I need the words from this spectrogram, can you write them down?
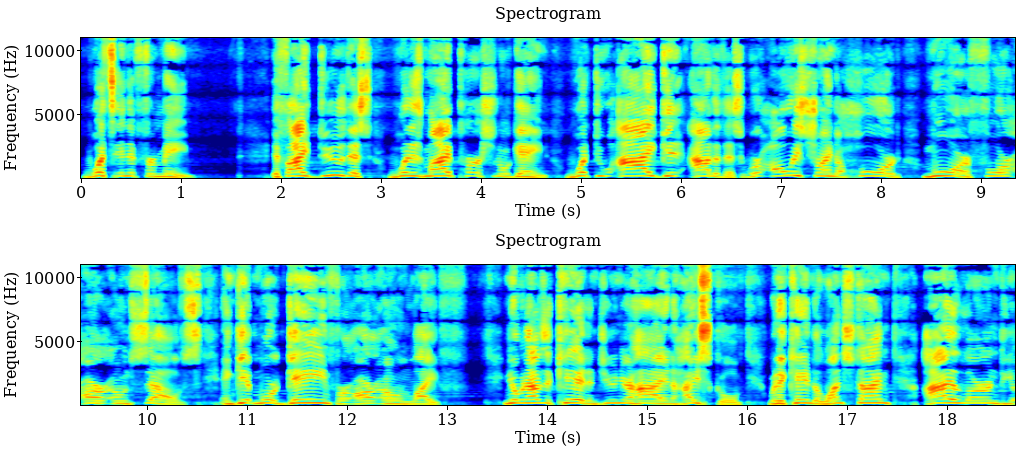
What's in it for me? If I do this, what is my personal gain? What do I get out of this? We're always trying to hoard more for our own selves and get more gain for our own life. You know, when I was a kid in junior high and high school, when it came to lunchtime, I learned the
